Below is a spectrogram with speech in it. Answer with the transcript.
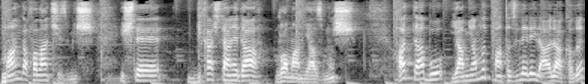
Manga falan çizmiş. İşte birkaç tane daha roman yazmış. Hatta bu yamyamlık fantazileriyle alakalı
